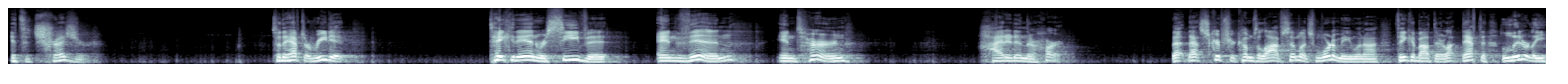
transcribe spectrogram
It's a treasure. So they have to read it, take it in, receive it, and then, in turn, hide it in their heart. That, that scripture comes alive so much more to me when I think about their life. They have to literally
